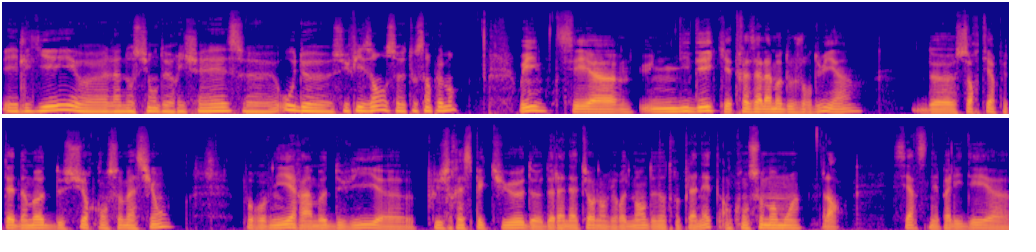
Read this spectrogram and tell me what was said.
est lié euh, à la notion de richesse ou de suffisance, tout simplement. Oui, c'est une idée qui est très à la mode aujourd'hui. Hein de sortir peut-être d'un mode de surconsommation pour revenir à un mode de vie euh, plus respectueux de, la nature, de l'environnement, de notre planète, en consommant moins. Alors, certes, ce n'est pas l'idée euh,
